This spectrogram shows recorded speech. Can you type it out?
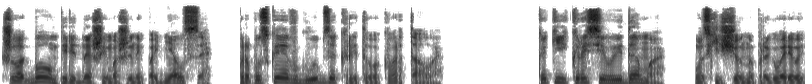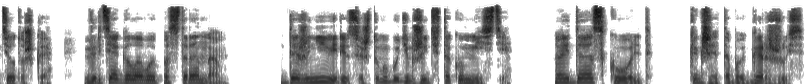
Шлагбаум перед нашей машиной поднялся, пропуская вглубь закрытого квартала. «Какие красивые дома!» — восхищенно проговорила тетушка, вертя головой по сторонам. «Даже не верится, что мы будем жить в таком месте. Ай да, Аскольд, как же я тобой горжусь!»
